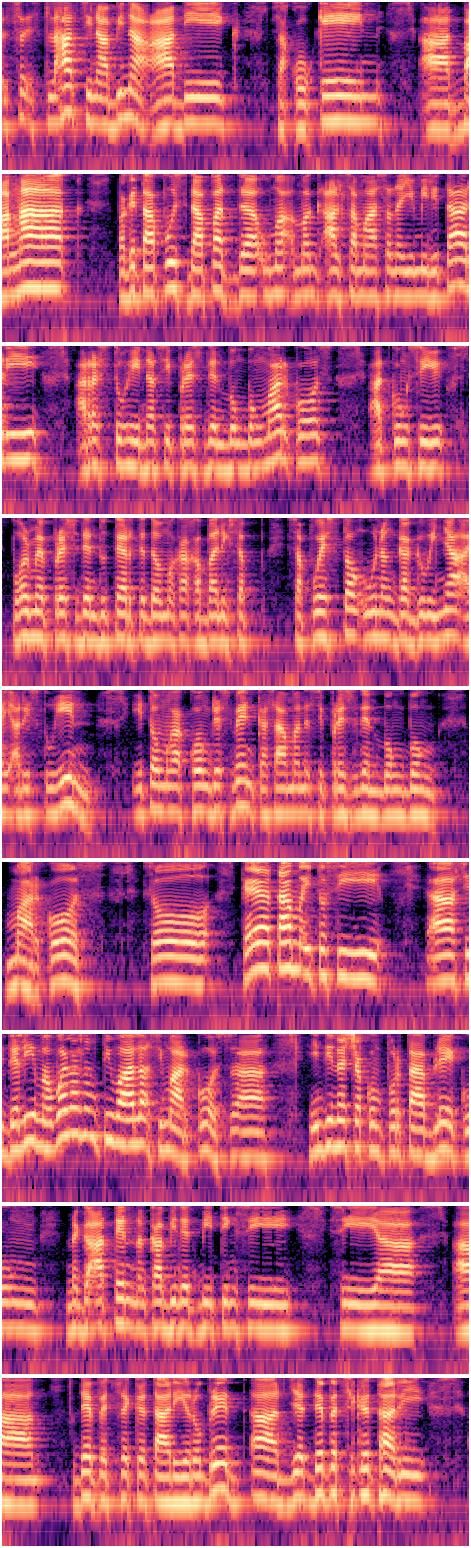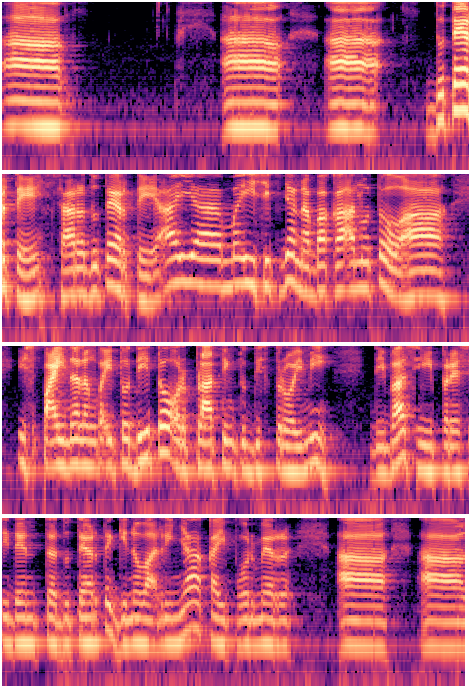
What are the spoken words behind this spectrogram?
sa- lahat sinabi na adik, sa cocaine, at bangak, Pagkatapos dapat uh, mag-alsamasa na yung military, arestuhin na si President Bongbong Marcos at kung si former President Duterte daw makakabalik sa sa pwesto, ang unang gagawin niya ay arestuhin itong mga congressmen kasama na si President Bongbong Marcos. So, kaya tama ito si ah, si De Lima, wala nang tiwala si Marcos. Ah, hindi na siya komportable kung nag-attend ng cabinet meeting si si ah, ah, Deputy Secretary Robred, Je- Deputy Secretary ah, ah, ah, Duterte, Sara Duterte, ay ah, maisip niya na baka ano to, ah, spy na lang ba ito dito or plotting to destroy me? 'Di ba si President Duterte ginawa rin niya kay former ah, ah,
